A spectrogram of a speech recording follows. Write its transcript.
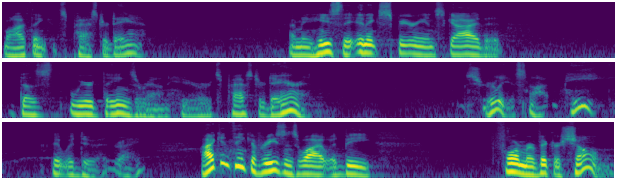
Well, I think it's Pastor Dan. I mean, he's the inexperienced guy that does weird things around here, it's Pastor Darren. Surely it's not me that would do it, right? I can think of reasons why it would be former Vicar Schoen,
